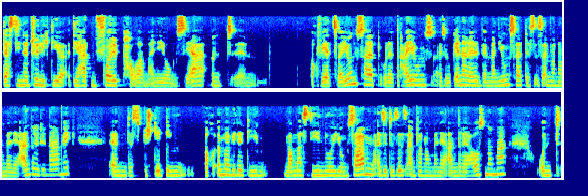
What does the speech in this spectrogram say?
dass die natürlich, die, die hatten Vollpower, meine Jungs, ja. Und ähm, auch wer zwei Jungs hat oder drei Jungs, also generell, wenn man Jungs hat, das ist einfach nochmal eine andere Dynamik. Ähm, das bestätigen auch immer wieder die Mamas, die nur Jungs haben. Also das ist einfach nochmal eine andere Hausnummer. Und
